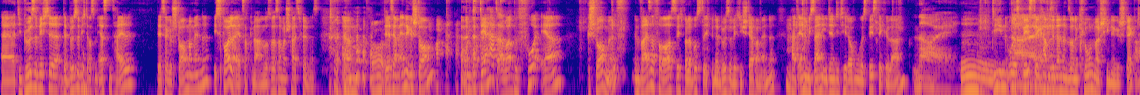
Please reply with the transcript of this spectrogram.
äh, die Bösewichte, der Bösewicht aus dem ersten Teil, der ist ja gestorben am Ende. Ich spoiler jetzt auch gnadenlos, weil es aber ein scheiß Film ist. ähm, Oh. der ist ja am Ende gestorben. Und der hat aber, bevor er gestorben ist, in weiser Voraussicht, weil er wusste, ich bin der Bösewicht, ich sterbe am Ende, hat er nämlich seine Identität auf einen USB-Stick geladen. Nein. Den USB-Stick haben sie dann in so eine Klonmaschine gesteckt.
